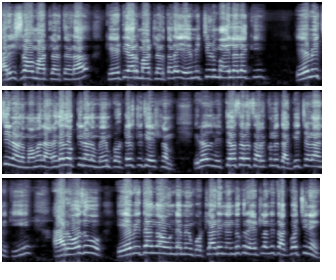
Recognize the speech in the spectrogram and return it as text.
హరీష్ రావు మాట్లాడతాడా? కేటీఆర్ మాట్లాడతాడా? ఏమిచ్చాడు మహిళలకి? ఏమిచ్చినాడు? మమ్మల్ని అనగదొక్కినాడు. మేము ప్రొటెస్ట్ చేసినాం. ఈరోజు నిత్యావసర సరుకులు తగ్గించడానికి ఆ రోజు ఏ విధంగా ఉండే మేము కొట్లాడినందుకు రేట్లన్నీ తగ్గొచ్చినాయి.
